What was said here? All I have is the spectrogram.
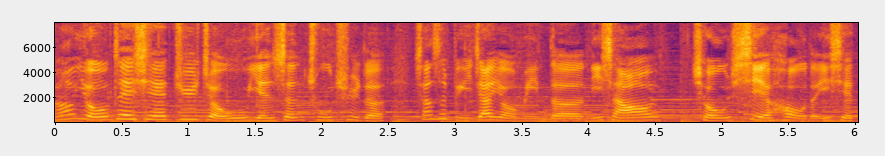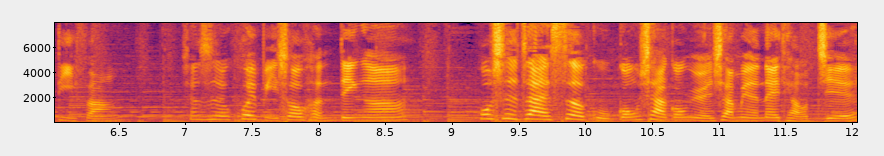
然后由这些居酒屋延伸出去的，像是比较有名的，你想要求邂逅的一些地方，像是惠比寿横丁啊。或是在涩谷宫下公园下面的那条街，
